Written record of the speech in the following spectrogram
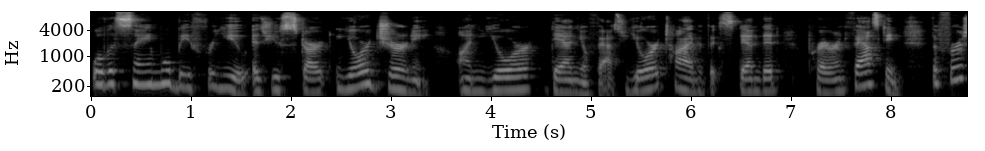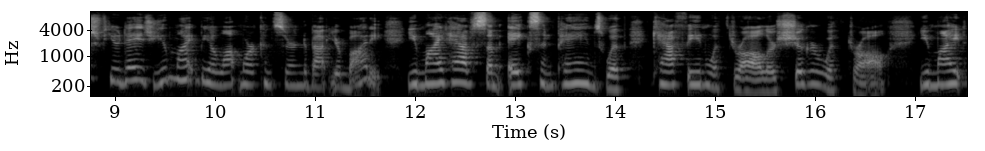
Well, the same will be for you as you start your journey on your Daniel fast, your time of extended prayer and fasting. The first few days, you might be a lot more concerned about your body. You might have some aches and pains with caffeine withdrawal or sugar withdrawal. You might,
